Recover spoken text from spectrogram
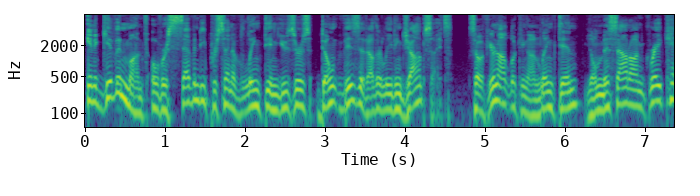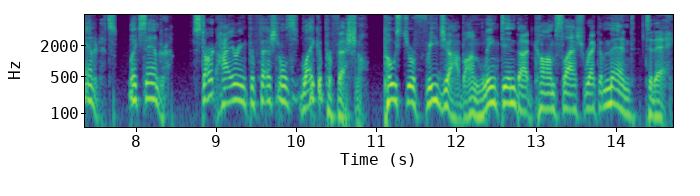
In a given month, over 70% of LinkedIn users don't visit other leading job sites. So if you're not looking on LinkedIn, you'll miss out on great candidates like Sandra. Start hiring professionals like a professional. Post your free job on LinkedIn.com slash recommend today.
